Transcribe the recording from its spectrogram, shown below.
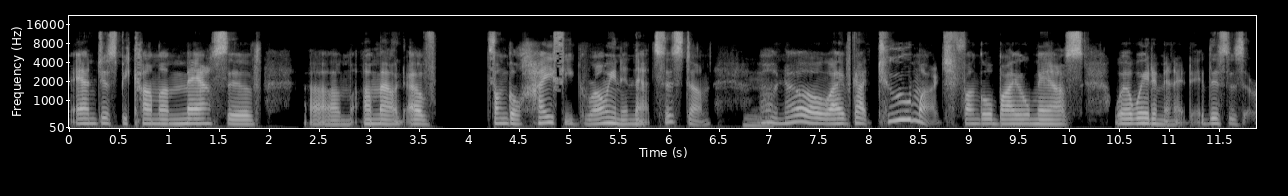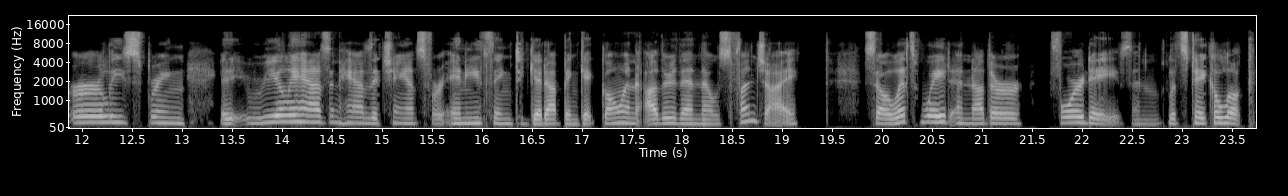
and just become a massive um, amount of fungal hyphae growing in that system. mm, Oh no, I've got too much fungal biomass. Well, wait a minute. This is early spring. It really hasn't had the chance for anything to get up and get going other than those fungi. So let's wait another four days and let's take a look.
